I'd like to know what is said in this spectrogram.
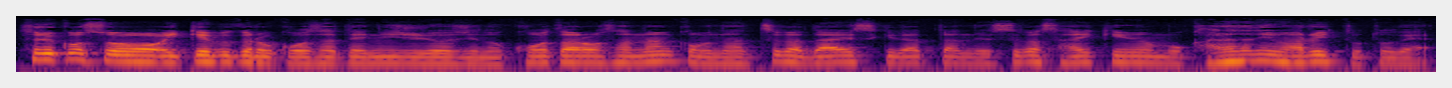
それこそ池袋交差点24時の孝太郎さんなんかも夏が大好きだったんですが、最近はもう体に悪いってことで、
